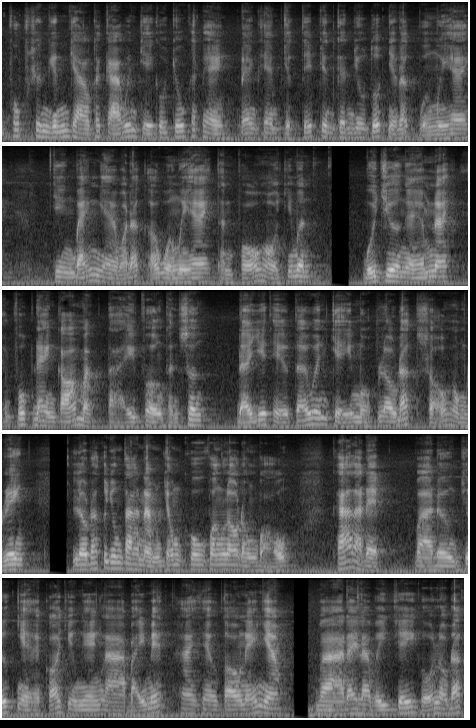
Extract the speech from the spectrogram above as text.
Em Phúc xin kính chào tất cả quý anh chị cô chú khách hàng đang xem trực tiếp trên kênh YouTube nhà đất quận 12 chuyên bán nhà và đất ở quận 12 thành phố Hồ Chí Minh. Buổi trưa ngày hôm nay em Phúc đang có mặt tại phường Thạnh Xuân để giới thiệu tới quý anh chị một lô đất sổ hồng riêng. Lô đất của chúng ta nằm trong khu phân lô đồng bộ khá là đẹp và đường trước nhà có chiều ngang là 7m, hai xe ô tô né nhau. Và đây là vị trí của lô đất.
